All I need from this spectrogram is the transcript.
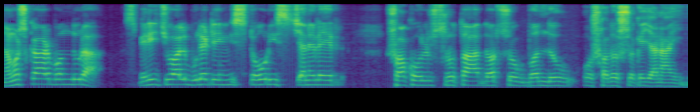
নমস্কার বন্ধুরা স্পিরিচুয়াল বুলেটিন স্টোরিজ চ্যানেলের সকল শ্রোতা, দর্শক, বন্ধু ও সদস্যকে জানাই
